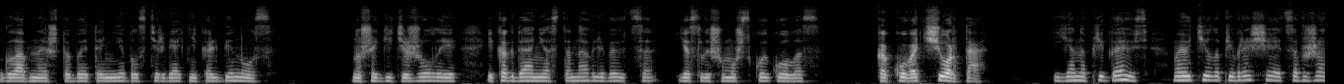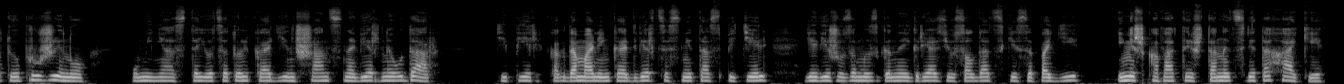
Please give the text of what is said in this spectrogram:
Главное, чтобы это не был стервятник-альбинос. Но шаги тяжелые, и когда они останавливаются, я слышу мужской голос. «Какого черта?» Я напрягаюсь, мое тело превращается в сжатую пружину. У меня остается только один шанс на верный удар. Теперь, когда маленькая дверца снята с петель, я вижу замызганные грязью солдатские сапоги и мешковатые штаны цвета хаки.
